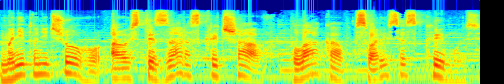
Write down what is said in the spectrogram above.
Мені то нічого, а ось ти зараз кричав, плакав, сварився з кимось.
